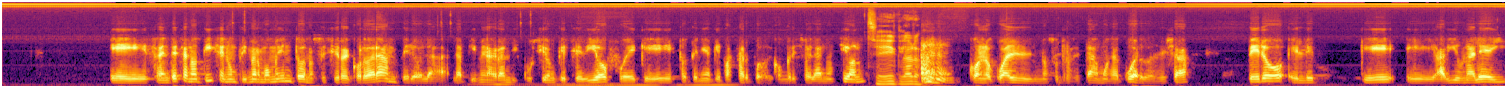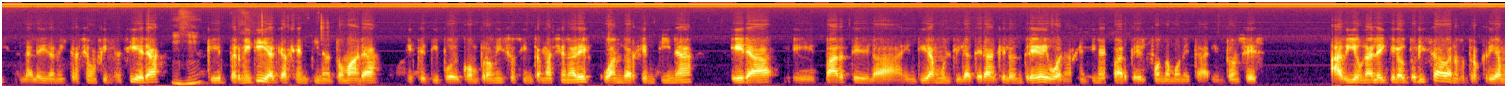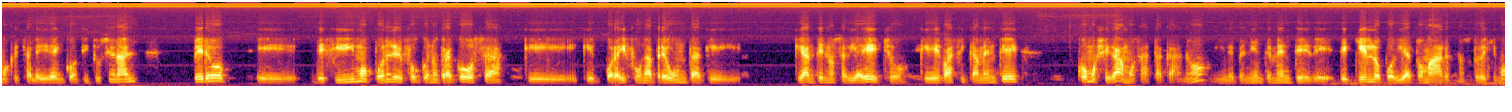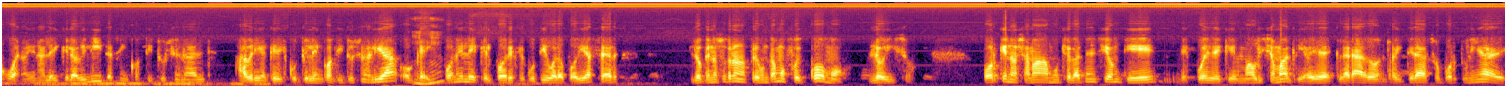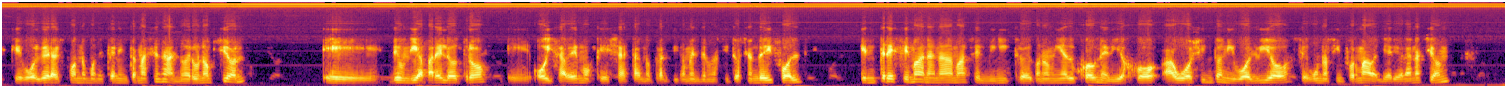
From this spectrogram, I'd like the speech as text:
Eh, frente a esa noticia, en un primer momento, no sé si recordarán, pero la, la, primera gran discusión que se dio fue que esto tenía que pasar por el Congreso de la Nación, sí, claro. con lo cual nosotros estábamos de acuerdo desde ya, pero el de que eh, había una ley, la ley de administración financiera, uh -huh. que permitía que Argentina tomara este tipo de compromisos internacionales cuando Argentina era eh, parte de la entidad multilateral que lo entrega y bueno, Argentina es parte del Fondo Monetario. Entonces, había una ley que lo autorizaba, nosotros creíamos que esa ley era inconstitucional, pero eh, decidimos poner el foco en otra cosa, que, que por ahí fue una pregunta que, que, antes no se había hecho, que es básicamente cómo llegamos hasta acá, ¿no? Independientemente de, de quién lo podía tomar, nosotros dijimos, bueno, hay una ley que lo habilita, es inconstitucional, habría que discutir la inconstitucionalidad, ok, uh -huh. ponele que el Poder Ejecutivo lo podía hacer, lo que nosotros nos preguntamos fue cómo lo hizo porque nos llamaba mucho la atención que después de que Mauricio Macri había declarado en reiteradas oportunidades que volver al Fondo Monetario Internacional no era una opción, eh, de un día para el otro, eh, hoy sabemos que ya estando prácticamente en una situación de default, en tres semanas nada más el ministro de Economía Duhovne viajó a Washington y volvió, según nos informaba el diario La Nación,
